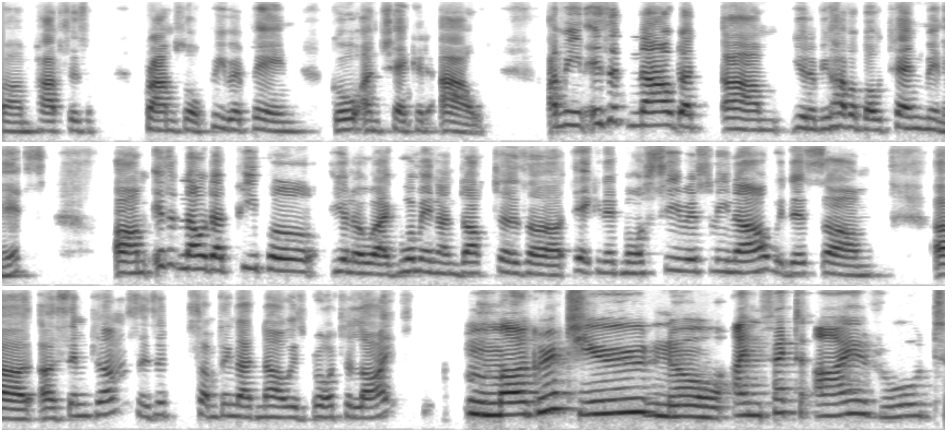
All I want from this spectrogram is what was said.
um perhaps it's cramps or period pain. Go and check it out. I mean, is it now that um, you know, you have about 10 minutes, um, is it now that people, you know, like women and doctors are taking it more seriously now with this um, uh, uh, symptoms? Is it something that now is brought to light? Margaret, you know, in fact, I wrote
